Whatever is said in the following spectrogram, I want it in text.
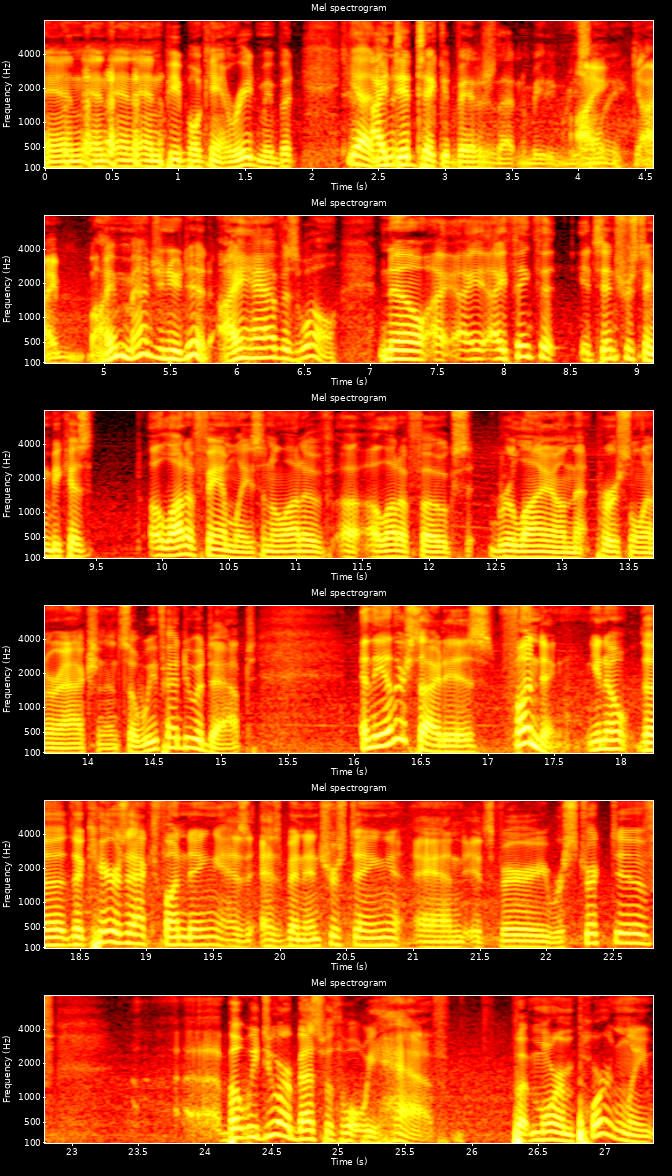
And, and, and, and people can't read me. But yeah, I n- did take advantage of that in a meeting recently. I, I, I imagine you did. I have as well. No, I, I, I think that it's interesting because a lot of families and a lot of uh, a lot of folks rely on that personal interaction, and so we've had to adapt. And the other side is funding. You know, the the CARES Act funding has has been interesting and it's very restrictive, uh, but we do our best with what we have. But more importantly,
